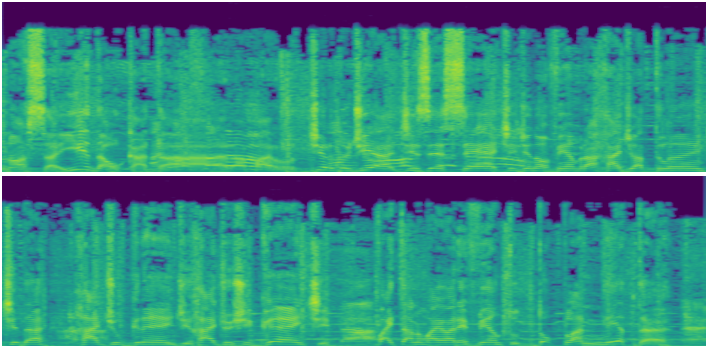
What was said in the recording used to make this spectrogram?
a nossa ida ao Catar. A partir do dia 17 de novembro, a Rádio Atlântida, Rádio Grande, Rádio Gigante, vai estar no maior evento do planeta. É,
